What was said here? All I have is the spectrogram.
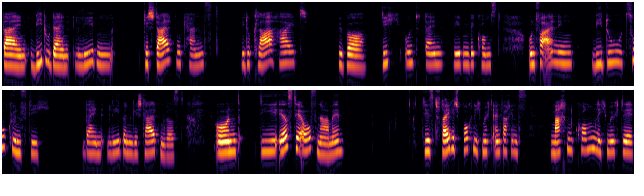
dein, wie du dein Leben gestalten kannst, wie du Klarheit über dich und dein Leben bekommst und vor allen Dingen, wie du zukünftig dein Leben gestalten wirst. Und die erste Aufnahme, die ist freigesprochen. Ich möchte einfach ins Machen kommen. Ich möchte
